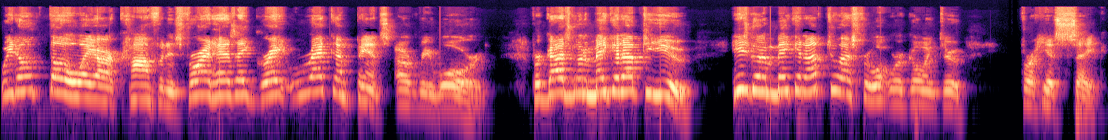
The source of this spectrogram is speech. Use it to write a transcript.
We don't throw away our confidence, for it has a great recompense of reward. For God's going to make it up to you. He's going to make it up to us for what we're going through for his sake.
